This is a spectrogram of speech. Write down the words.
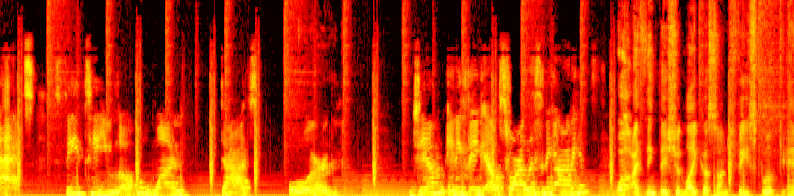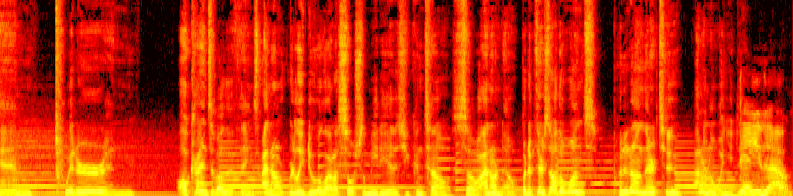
at CTULocal1.org. Jim, anything else for our listening audience? Well, I think they should like us on Facebook and Twitter and all kinds of other things. I don't really do a lot of social media, as you can tell, so I don't know. But if there's other ones, put it on there too. I don't know what you do. There you go.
